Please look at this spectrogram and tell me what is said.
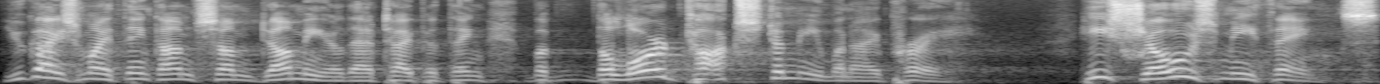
You guys might think I'm some dummy or that type of thing, but the Lord talks to me when I pray. He shows me things.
